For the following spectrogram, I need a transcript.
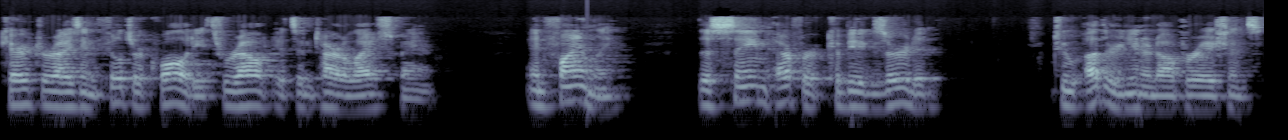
characterizing filter quality throughout its entire lifespan. And finally, the same effort could be exerted to other unit operations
